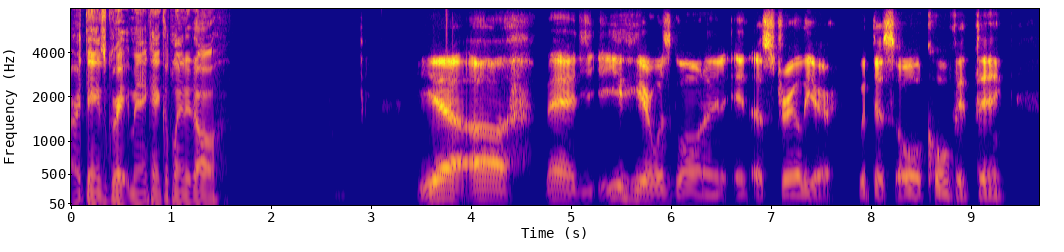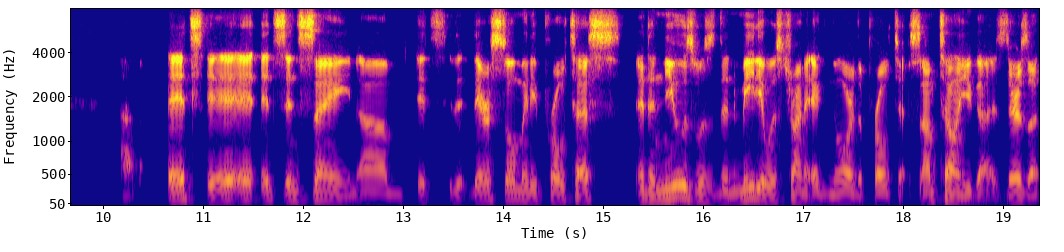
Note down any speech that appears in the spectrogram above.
Everything's great, man. Can't complain at all. Yeah, uh, man, you, hear what's going on in, in Australia with this old COVID thing. It's it, it, it's insane. Um, it's there are so many protests, and the news was the media was trying to ignore the protests. I'm telling you guys, there's a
